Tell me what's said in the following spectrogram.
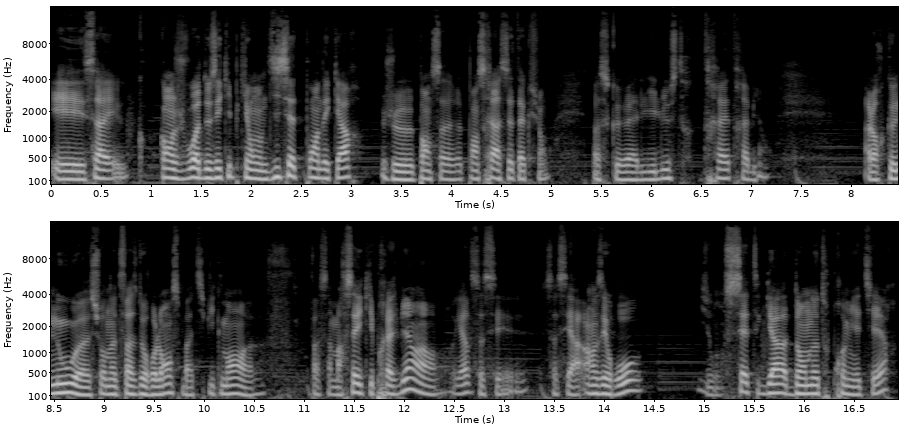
Et ça, quand je vois deux équipes qui ont 17 points d'écart, je pense penserai à cette action parce qu'elle l'illustre très très bien. Alors que nous, euh, sur notre phase de relance, bah, typiquement, euh, face à Marseille qui presse bien, hein, regarde, ça c'est, ça c'est à 1-0. Ils ont 7 gars dans notre premier tiers.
